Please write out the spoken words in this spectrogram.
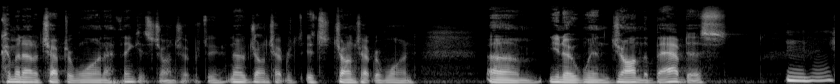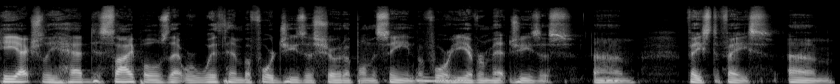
coming out of chapter 1, I think it's John chapter 2. No, John chapter, it's John chapter 1. Um, you know, when John the Baptist, Mm-hmm. he actually had disciples that were with him before Jesus showed up on the scene, before he mm-hmm. ever met Jesus face to face. Um,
